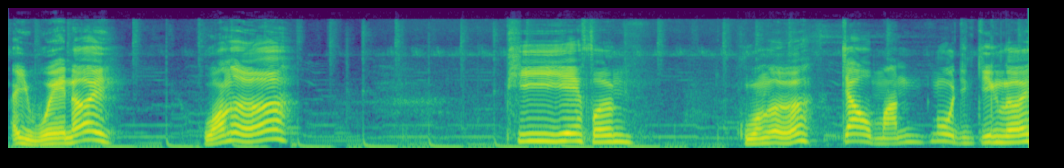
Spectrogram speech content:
ไอ้เวนเอ้ย หวงเอ๋อ พี่เย่เฟิง หวงเอ๋อ เจ้ามันโง่จริงๆเลย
